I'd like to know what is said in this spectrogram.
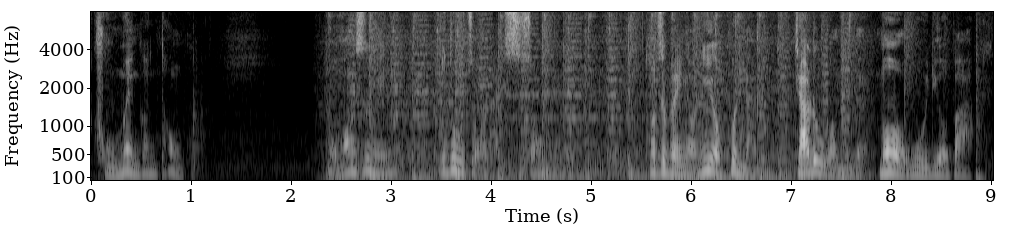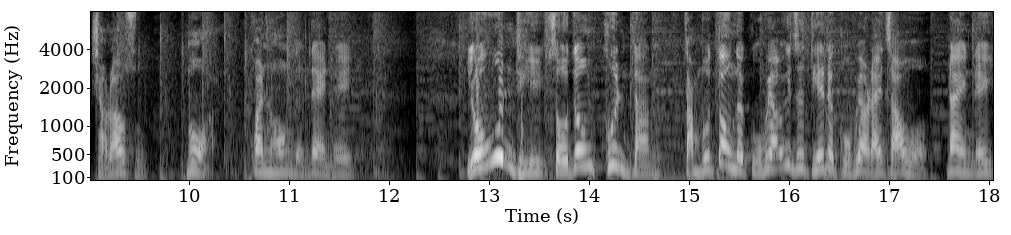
苦闷跟痛苦。我黄世明一路走来始终努力。投资朋友，你有困难，加入我们的摩尔五五六八小老鼠摩尔官方的链 A。有问题，手中困难涨不动的股票，一直跌的股票来找我，那你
